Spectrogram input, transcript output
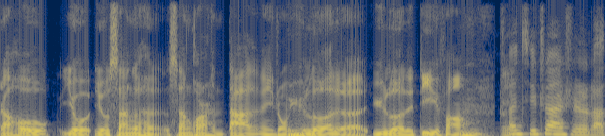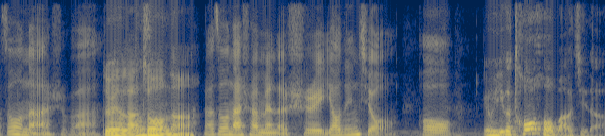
然后有有三个很三块很大的那种娱乐的、娱乐的地方。嗯，川崎站是拉奏纳是吧？对，啊拉奏呢，拉奏纳上面的是幺零九，后有一个 TOHO 吧，我记得，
